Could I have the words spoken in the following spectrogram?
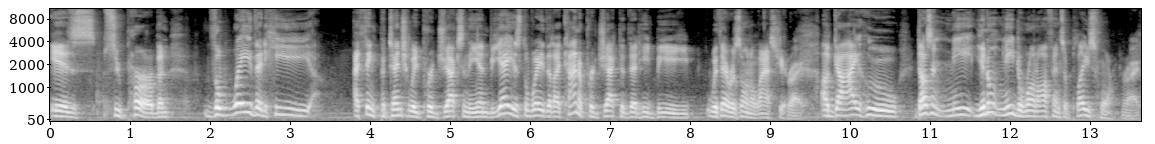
is superb, and the way that he, I think, potentially projects in the NBA is the way that I kind of projected that he'd be with Arizona last year. Right. A guy who doesn't need you don't need to run offensive plays for him. right.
